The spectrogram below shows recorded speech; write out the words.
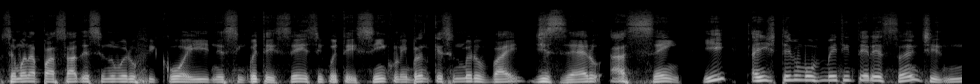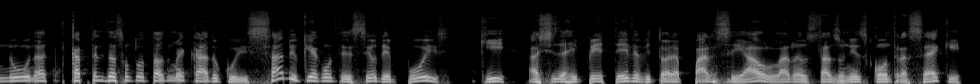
Semana passada esse número ficou aí nesse 56, 55. Lembrando que esse número vai de 0 a 100. E a gente teve um movimento interessante no, na capitalização total do mercado, Curi. Sabe o que aconteceu depois que a XRP teve a vitória parcial lá nos Estados Unidos contra a SEC?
